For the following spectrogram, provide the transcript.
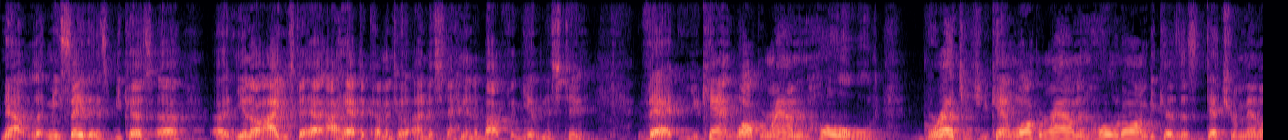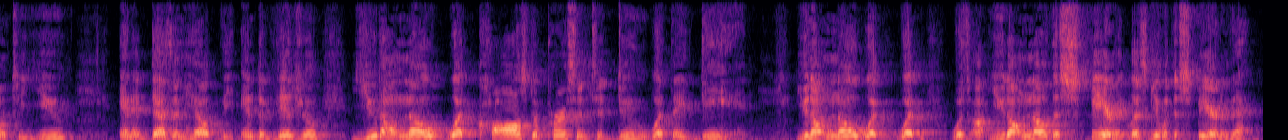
Now, let me say this because, uh, uh, you know, I used to have, I had to come into an understanding about forgiveness too. That you can't walk around and hold grudges. You can't walk around and hold on because it's detrimental to you and it doesn't help the individual. You don't know what caused a person to do what they did. You don't know what what was uh, you don't know the spirit. Let's get with the spirit of that.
